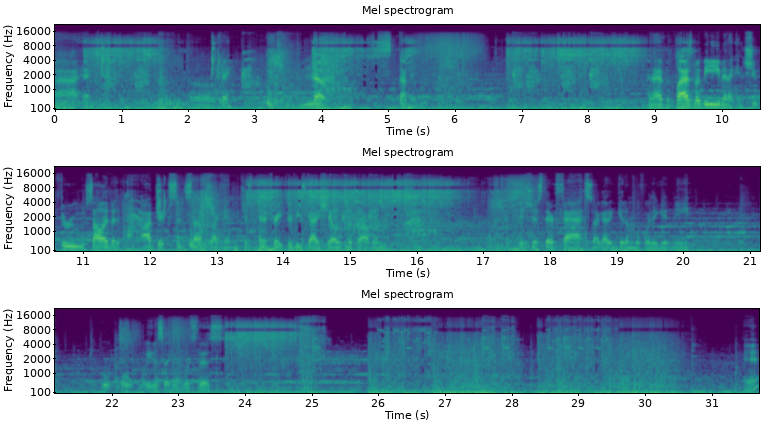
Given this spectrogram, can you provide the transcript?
Ah, no. Stop it. And I have the plasma beam, and I can shoot through solid objects and stuff, so I can just penetrate through these guys' shells, no problem. It's just they're fast, so I gotta get them before they get me. Oh, oh, wait a second. What's this? Eh?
